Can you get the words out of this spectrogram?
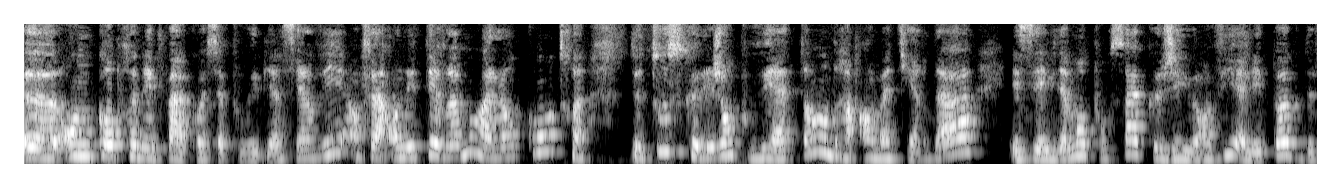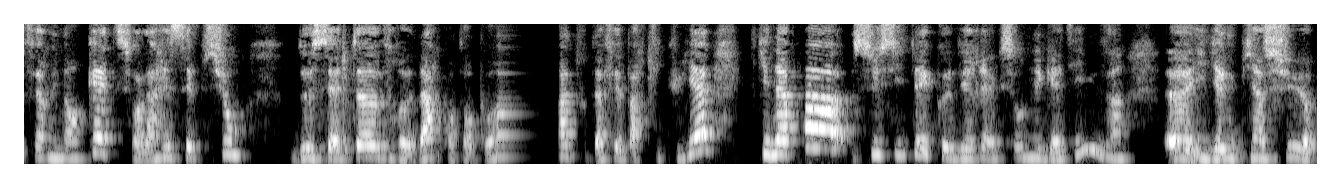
euh, on ne comprenait pas à quoi ça pouvait bien servir. Enfin, on était vraiment à l'encontre de tout ce que les gens pouvaient attendre en matière d'art. Et c'est évidemment pour ça que j'ai eu envie à l'époque de faire une enquête sur la réception de cette œuvre d'art contemporain tout à fait particulière, qui n'a pas suscité que des réactions négatives. Euh, il y a eu bien sûr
